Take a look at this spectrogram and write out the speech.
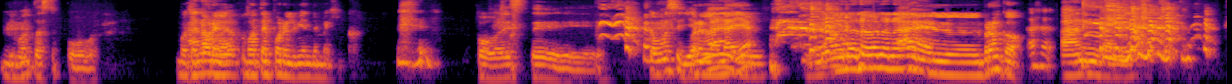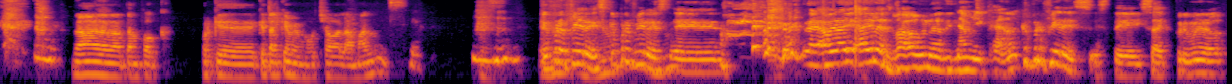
Y votaste por, Voté, Ah, no, por el, ¿verdad? Pues- voté por el bien de México. por este. ¿Cómo se ¿Por llama? el Anaya? El- No, no, no, no. no. Ah, el Bronco. Ándale. No, no, no, tampoco. Porque, ¿qué tal que me mochaba la mano? Sí. ¿Qué prefieres? ¿Qué prefieres? Eh, a ver, ahí, ahí les va una dinámica, ¿no? ¿Qué prefieres, este, Isaac? Primero,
